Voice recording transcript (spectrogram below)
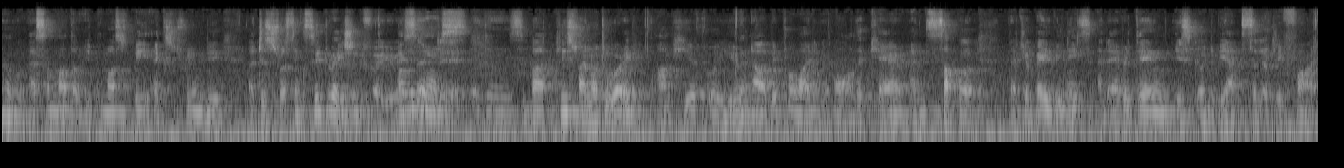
Oh, as a mother, it must be extremely a distressing situation for you, Oh, isn't yes, it? it is. But please try not to worry. I'm here for you and I'll be providing you all the care and support that your baby needs and everything is going to be absolutely fine.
